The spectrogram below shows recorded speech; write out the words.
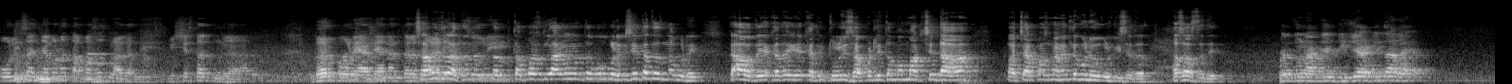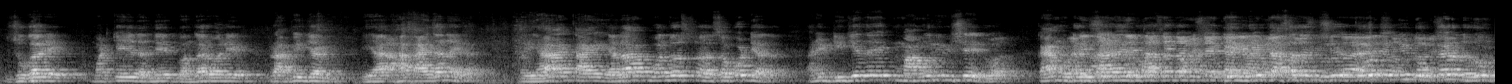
पोलिसांच्याकडून तपासच लागत नाही. विशेषतः घर फोड्या त्यानंतर चालूच गाडीची राहतं चोरी. ना तर तपास लागल्यानंतर उघडकीस येतातच ना गुन्हे. काय होतं एखादा एखादी टोळी सापडली तर मग मागचे दहा पाच चार पाच महिन्यातले गुन्हे उघडकीस येतात. असं असतं ते. परंतु आज डीजे अटीत आलाय. जुगारे मटकेचे धंदे भंगारवाले ट्रॅफिक जॅम या हा कायदा नाही का? ह्या काय याला बंदोबस्त सपोर्ट द्यायला आणि डीजेचा एक मामूली विषय आहे तो. काय मोठा आणि विषय तासाचा तो. त्यांनी डोक्यावर धरून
